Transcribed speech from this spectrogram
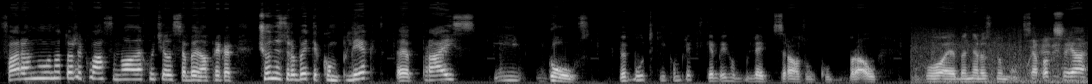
Фара, ну вона теж класна, ну але хотілося б, наприклад, що не зробити комплект е, прайс і Ghost. Якби був такий комплект, я би його, блядь, зразу брав. Бо я би не роздумався. Поки що я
